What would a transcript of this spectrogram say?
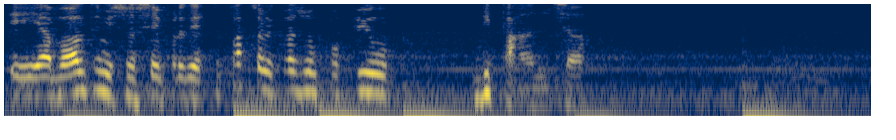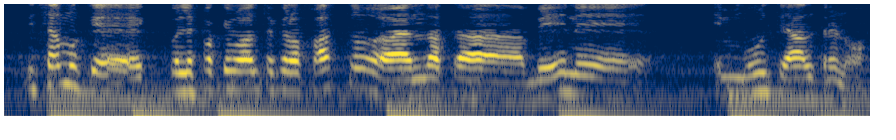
e a volte mi sono sempre detto faccio le cose un po' più di pancia. Diciamo che quelle poche volte che l'ho fatto è andata bene e molte altre no.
